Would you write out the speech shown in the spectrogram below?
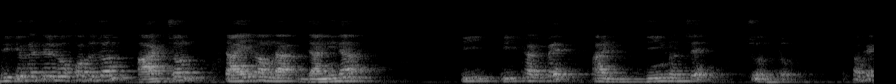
দ্বিতীয় ক্ষেত্রে লোক কতজন আট জন। টাইম আমরা জানি না। টি টি থাকবে। আর দিন হচ্ছে চোদ্দ। ওকে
